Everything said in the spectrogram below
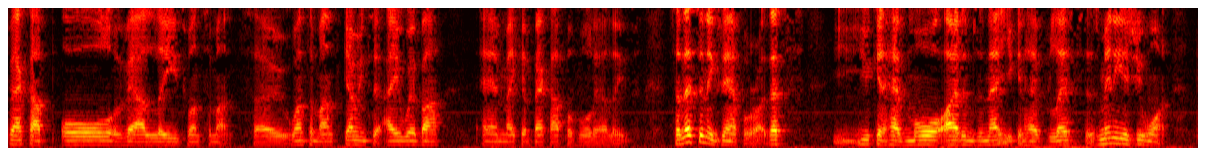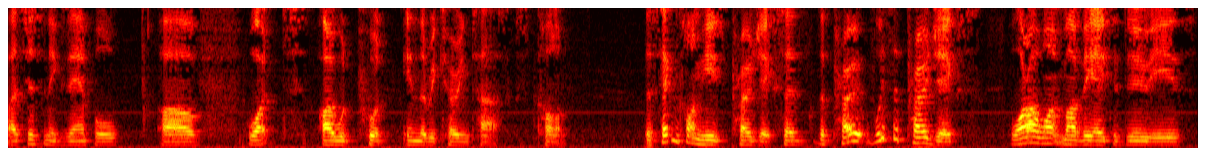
back up all of our leads once a month. So once a month, go into Aweber and make a backup of all our leads. So that's an example, right? That's you can have more items than that. You can have less, as many as you want. But it's just an example of what I would put in the recurring tasks column. The second column here is projects. So the pro with the projects, what I want my VA to do is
